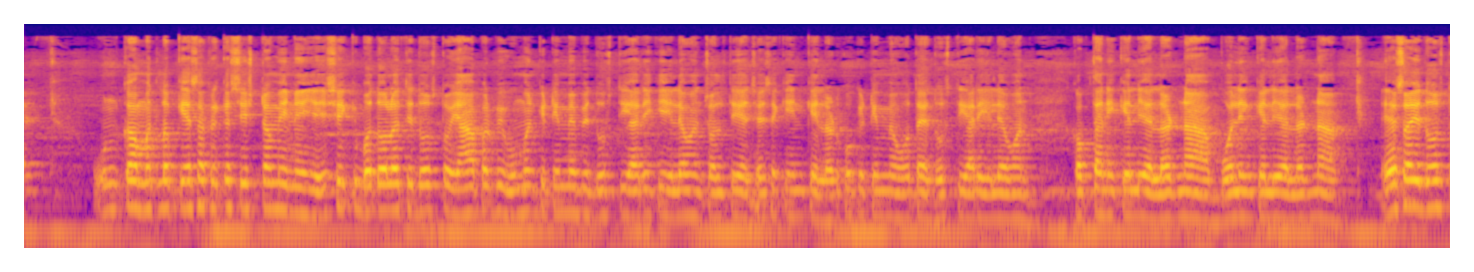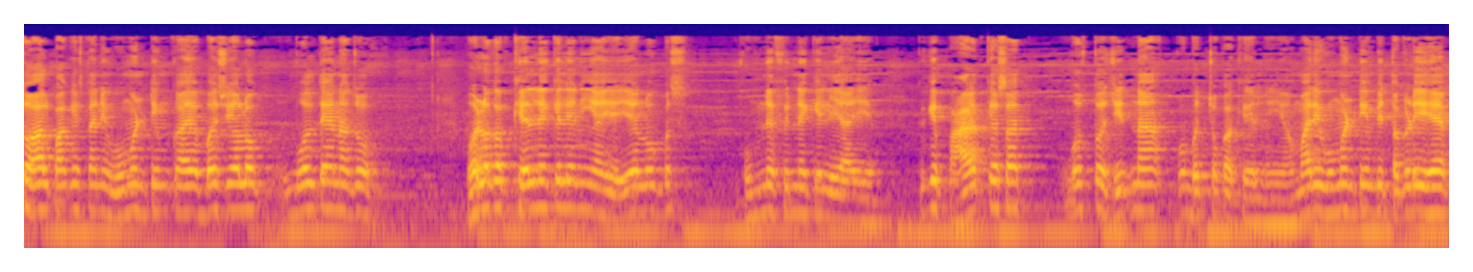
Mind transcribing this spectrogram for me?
उनका मतलब कि ऐसा क्रिकेट सिस्टम ही नहीं है इसी की बदौलत ही दोस्तों यहाँ पर भी वुमेन की टीम में भी दोस्ती यारी की इलेवन चलती है जैसे कि इनके लड़कों की टीम में होता है दोस्ती यारी इलेवन कप्तानी के लिए लड़ना बॉलिंग के लिए लड़ना। ऐसा ही दोस्तों हाल पाकिस्तानी वुमेन टीम का है। बस ये लोग बोलते हैं ना, जो वर्ल्ड कप खेलने के लिए नहीं आई है ये लोग बस घूमने फिरने के लिए आए। हैं क्योंकि भारत के साथ दोस्तों जीतना वो बच्चों का खेल नहीं है। हमारी वुमेन टीम भी तगड़ी है।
